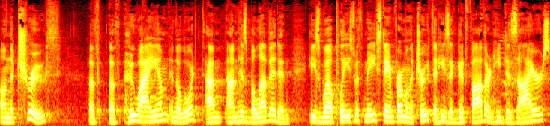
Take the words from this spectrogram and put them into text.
on the truth of, of who I am in the Lord. I'm, I'm His beloved and He's well pleased with me. Stand firm on the truth that He's a good Father and He desires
